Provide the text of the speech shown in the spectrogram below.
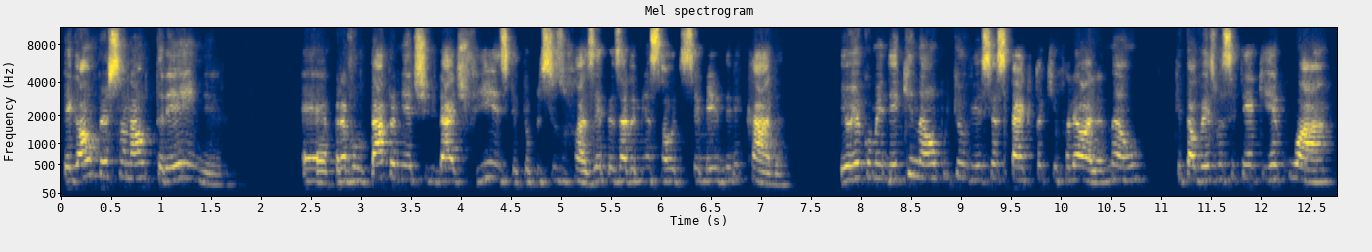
pegar um personal trainer é, para voltar para minha atividade física que eu preciso fazer, apesar da minha saúde ser meio delicada. Eu recomendei que não, porque eu vi esse aspecto aqui. Eu falei: olha, não, que talvez você tenha que recuar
